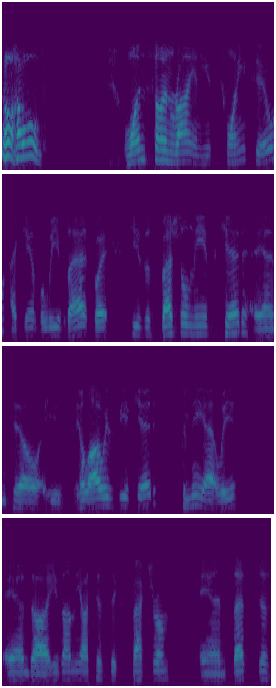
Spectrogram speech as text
Oh, how old? One son, Ryan. He's 22. I can't believe that, but he's a special needs kid, and he'll he's he'll always be a kid to me at least. And uh, he's on the autistic spectrum, and that's just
